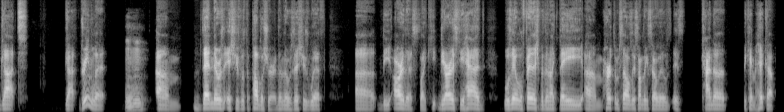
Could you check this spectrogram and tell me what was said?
got got greenlit hmm um then there was issues with the publisher then there was issues with uh the artist like he, the artist he had was able to finish but then like they um hurt themselves or something so it was it kind of became a hiccup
